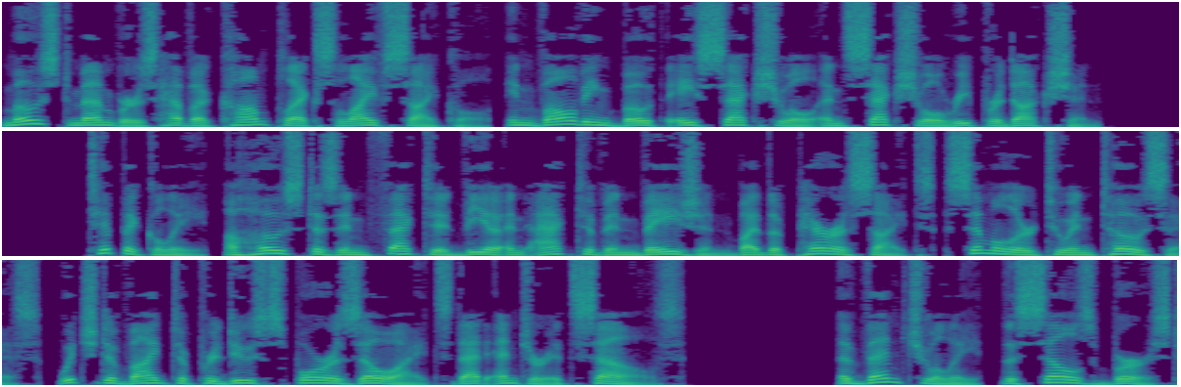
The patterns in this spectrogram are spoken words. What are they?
Most members have a complex life cycle, involving both asexual and sexual reproduction. Typically, a host is infected via an active invasion by the parasites similar to entosis, which divide to produce sporozoites that enter its cells. Eventually, the cells burst,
